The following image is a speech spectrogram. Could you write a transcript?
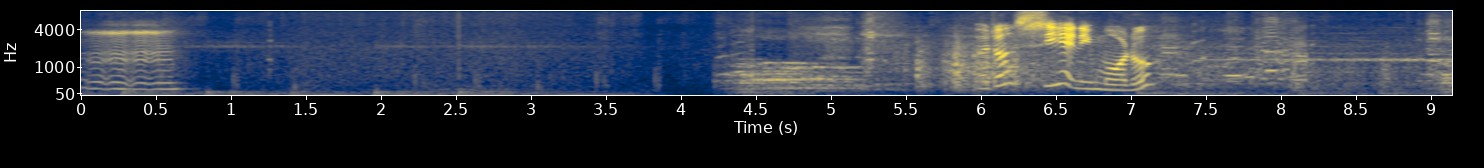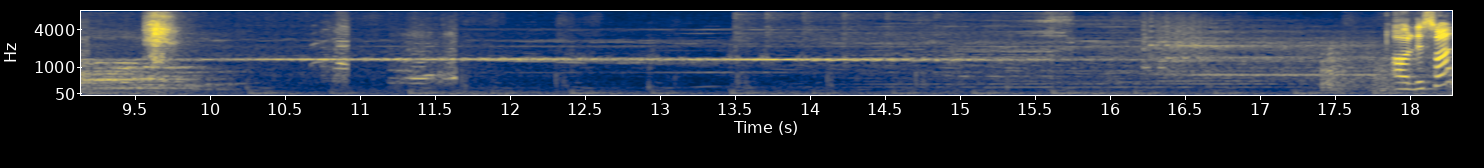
Mm-mm-mm. Don't see any though. Oh, this one?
